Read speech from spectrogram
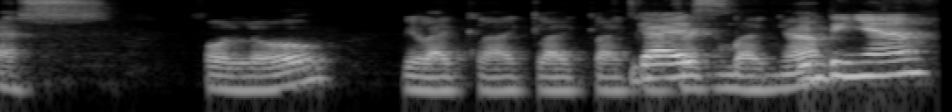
S. Follow, di like, like, like, like, Guys, like banyak. intinya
